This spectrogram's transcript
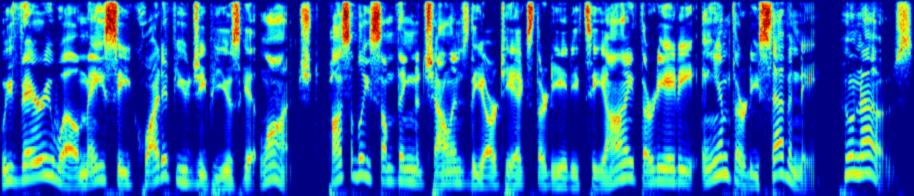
We very well may see quite a few GPUs get launched, possibly something to challenge the RTX 3080 Ti, 3080, and 3070. Who knows?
